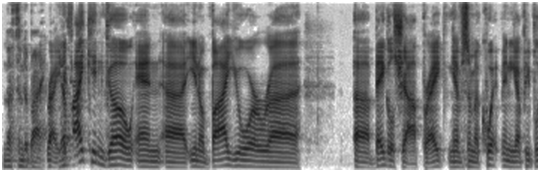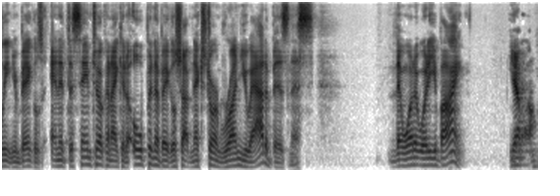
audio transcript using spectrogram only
nothing to buy. Right. Yep. If I can go and uh, you know buy your uh, uh, bagel shop, right? You have some equipment, you got people eating your bagels, and at the same token, I could open a bagel shop next door and run you out of business. Then what? What are you buying? Yep. know?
